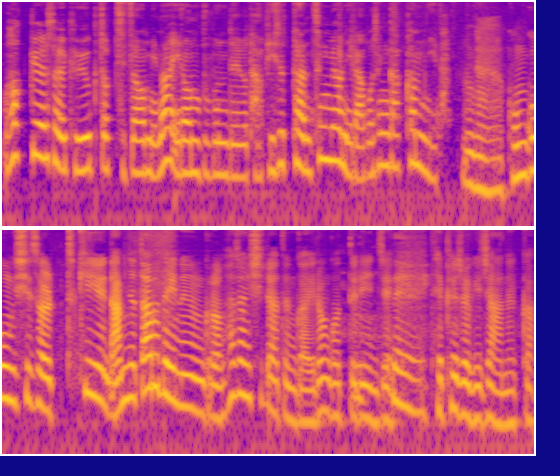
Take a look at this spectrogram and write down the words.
뭐 학교에서의 교육적 지점이나 이런 부분들도 다 비슷한 측면이라고 생각합니다. 네, 공공시설 특히 남녀 따로 돼 있는 그런 화장실이라든가 이런 것들이 음. 이제 네. 대표적이지 않을까.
